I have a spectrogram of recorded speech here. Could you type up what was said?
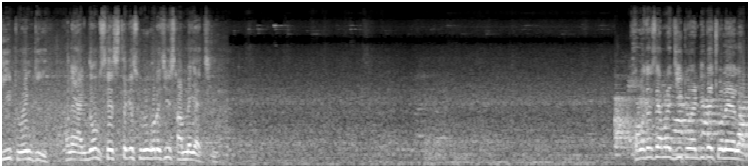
জি টোয়েন্টি মানে একদম শেষ থেকে শুরু করেছি সামনে যাচ্ছি। অবশেষে আমরা জি টোয়েন্টিতে চলে এলাম।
